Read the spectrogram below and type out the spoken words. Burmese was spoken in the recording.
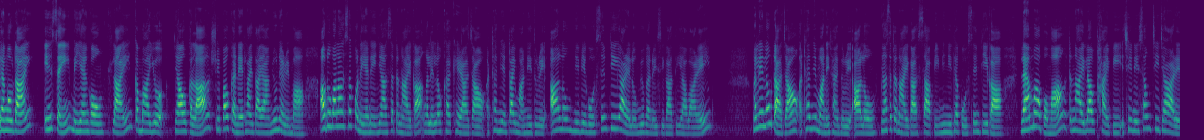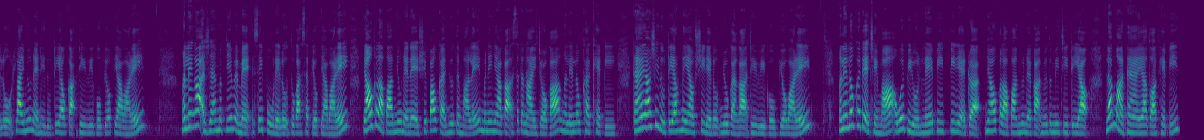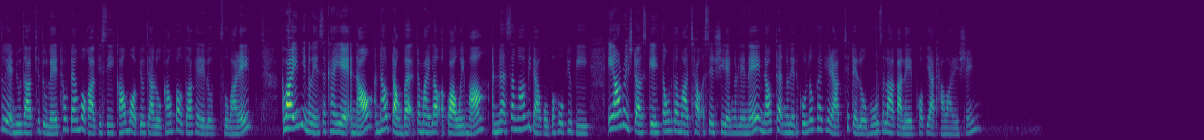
ရန်ကုန်တိုင်းအင်းစိန်မယန်းကုန်းလှိုင်ကမာရွတ်မြောက်ကလာရွှေပောက်ကန်နဲ့လှိုင်သာယာမြို့နယ်တွေမှာအော်တိုဘာလ18ရက်နေ့ည7:00နာရီကငလင်လောက်ခတ်ခဲ့တာကြောင့်အထက်မြင့်တိုက်မှာနေသူတွေအားလုံးမြေပြင်ကိုဆင်းပြေးရတယ်လို့မြို့ကန်တွေစီကသိရပါဗျ။ငလင်လောက်တာကြောင့်အထက်မြင့်မှာနေထိုင်သူတွေအားလုံးည7:00နာရီကစပြီးမြင်းကြီးတက်ကိုဆင်းပြေးကလမ်းမပေါ်မှာတနာရီလောက်ထိုင်ပြီးအခြေအနေစောင့်ကြည့်ကြရတယ်လို့လှိုင်မြို့နယ်နေသူတယောက်က DV ကိုပြောပြပါဗျ။ ငလင်ကအရန်မပြင်းပေမဲ့စိတ်ပူတယ်လို့သူကဆက်ပြောပြပါဗျ။မြောက်ကလာပါမြို့နယ်နဲ့ရွှေပေါက်ကန်မြို့တင်မှာလည်းမင်းညက17နာရီကျော်ကငလင်လောက်ခတ်ခဲ့ပြီးဒဏ်ရာရရှိသူတယောက်နှစ်ယောက်ရှိတယ်လို့မြို့ကန်က DV ကိုပြောပါဗျ။ငလင်လောက်ခတ်တဲ့အချိန်မှာအဝတ်ဘီတို့လဲပြီးပြီးတဲ့အတွက်မြောက်ကလာပါမြို့နယ်ကအမျိုးသမီးကြီးတယောက်လက်မှာဒဏ်ရာရသွားခဲ့ပြီးသူ့ရဲ့အမျိုးသားဖြစ်သူလည်းထုတ်တန်းမော်ကပစ္စည်းခေါင်းမော်ပြုတ်ကြလို့ခေါင်းပေါက်သွားခဲ့တယ်လို့ဆိုပါတယ်။ ကဘာအင်းမြင်ကလေးစခန်းရဲ့အနောက်အနောက်တောင်ဘက်တမိုင်လောက်အကွာဝေးမှာအနက်15မီတာကိုဗဟိုပြုပြီးအင်အား Richter scale 3.6အဆင့်ရှိတဲ့ငလင်နဲ့နောက်ထပ်ငလင်တစ်ခုလှုပ်ခတ်ခဲ့တာဖြစ်တယ်လို့မိုးစလကလည်းဖော်ပြထားပါတယ်ရှင်။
